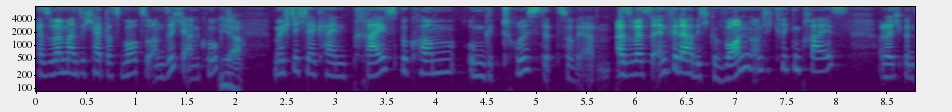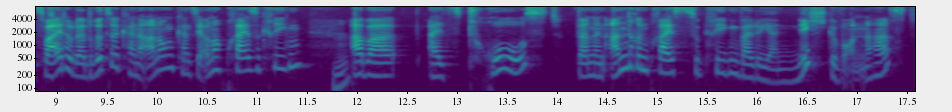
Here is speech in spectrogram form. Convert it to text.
also wenn man sich halt das Wort so an sich anguckt, ja möchte ich ja keinen Preis bekommen, um getröstet zu werden. Also weißt du, entweder habe ich gewonnen und ich kriege einen Preis oder ich bin Zweite oder Dritte, keine Ahnung, kannst ja auch noch Preise kriegen. Hm. Aber als Trost dann einen anderen Preis zu kriegen, weil du ja nicht gewonnen hast,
